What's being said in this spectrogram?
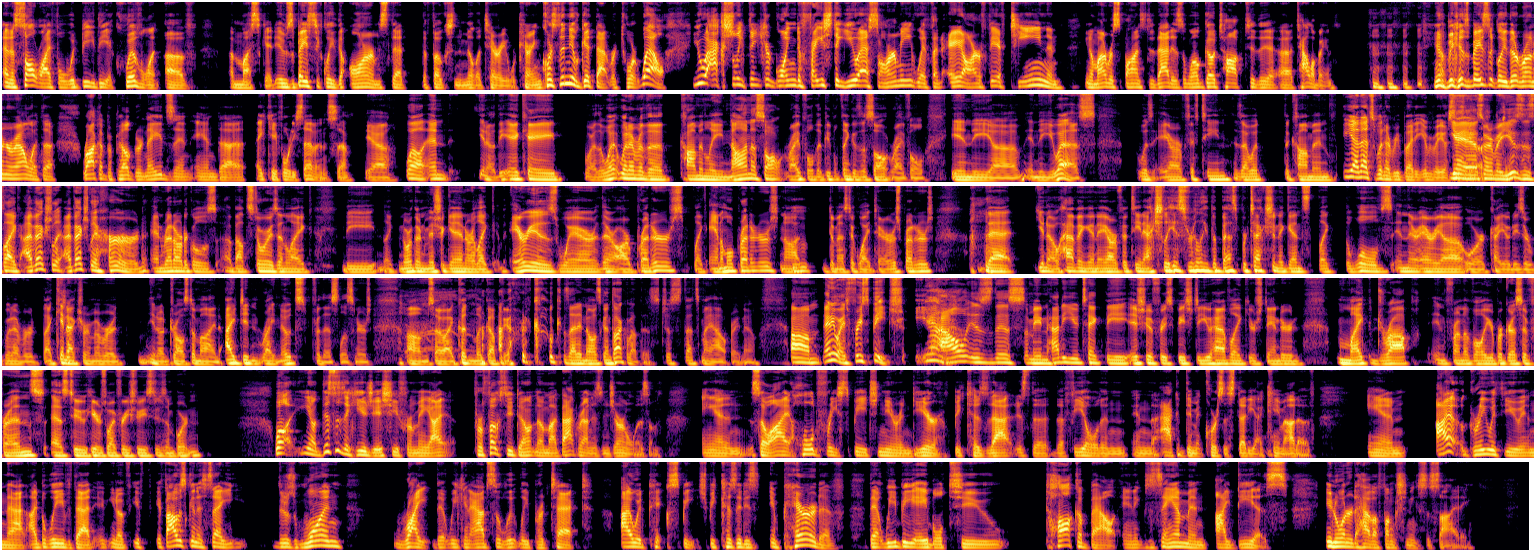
an assault rifle would be the equivalent of a musket. It was basically the arms that the folks in the military were carrying. Of course, then you'll get that retort. Well, you actually think you're going to face the U.S. Army with an AR-15? And you know, my response to that is, well, go talk to the uh, Taliban. you know, because basically they're running around with uh, rocket-propelled grenades and and uh, AK-47. So yeah, well, and you know the AK or the whatever the commonly non-assault rifle that people think is assault rifle in the uh, in the U.S. was AR-15. Is that what the common? Yeah, that's what everybody everybody. Yeah, yeah that's what everybody uses. Like I've actually I've actually heard and read articles about stories in like the like northern Michigan or like areas where there are predators, like animal predators, not mm-hmm. domestic white terrorist predators, that you know, having an AR 15 actually is really the best protection against like the wolves in their area or coyotes or whatever. I can't sure. actually remember it, you know, draws to mind. I didn't write notes for this, listeners. Um, so I couldn't look up the article because I didn't know I was going to talk about this. Just that's my out right now. Um, anyways, free speech. Yeah. How is this? I mean, how do you take the issue of free speech? Do you have like your standard mic drop in front of all your progressive friends as to here's why free speech is important? Well, you know, this is a huge issue for me. I for folks who don't know, my background is in journalism. And so I hold free speech near and dear because that is the the field and in, in the academic course of study I came out of. And I agree with you in that I believe that eh, you know if if I was going to say there's one right that we can absolutely protect, I would pick speech because it is imperative that we be able to talk about and examine ideas in order to have a functioning society.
